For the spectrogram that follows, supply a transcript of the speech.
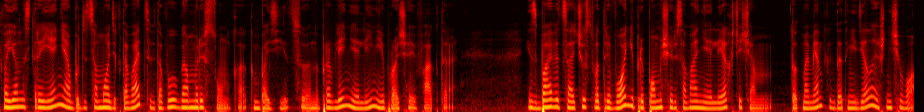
Твое настроение будет само диктовать цветовую гамму рисунка, композицию, направление линии и прочие факторы. Избавиться от чувства тревоги при помощи рисования легче, чем тот момент, когда ты не делаешь ничего,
